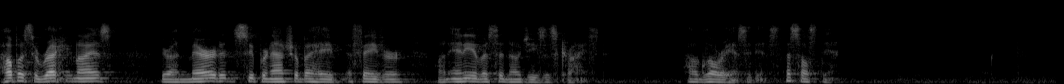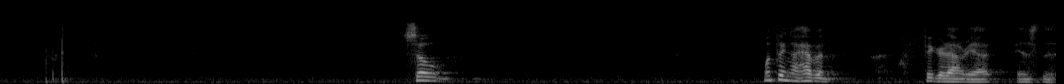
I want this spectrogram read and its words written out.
help us to recognize your unmerited supernatural behavior, favor on any of us that know Jesus Christ. How glorious it is. Let's all stand. So, one thing I haven't figured out yet is the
